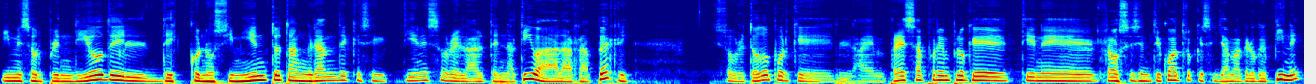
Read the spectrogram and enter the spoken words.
y me sorprendió del desconocimiento tan grande que se tiene sobre la alternativa a la Raspberry. Sobre todo porque las empresas, por ejemplo, que tiene ROS 64, que se llama creo que Pine,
